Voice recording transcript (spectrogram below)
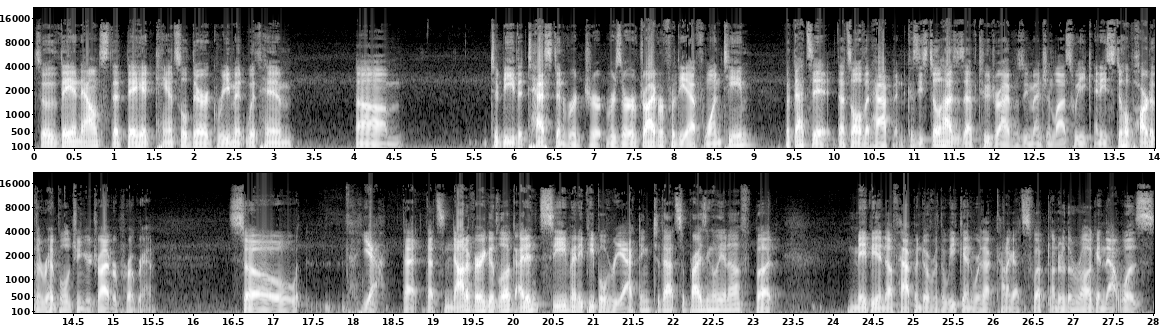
So they announced that they had canceled their agreement with him um, to be the test and re- reserve driver for the F1 team. But that's it. That's all that happened because he still has his F2 drive, as we mentioned last week, and he's still part of the Red Bull junior driver program. So, yeah, that that's not a very good look. I didn't see many people reacting to that, surprisingly enough, but maybe enough happened over the weekend where that kind of got swept under the rug, and that was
